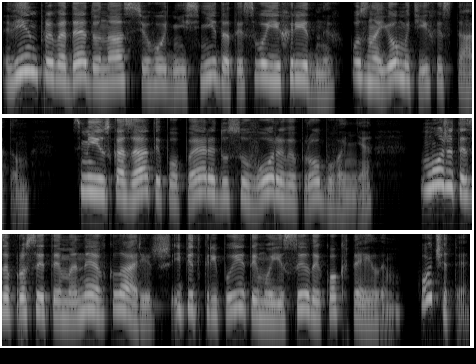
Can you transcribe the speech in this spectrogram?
Він приведе до нас сьогодні снідати своїх рідних, познайомить їх із татом. Смію сказати, попереду суворе випробування. Можете запросити мене в Кларідж і підкріпити мої сили коктейлем. Хочете?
